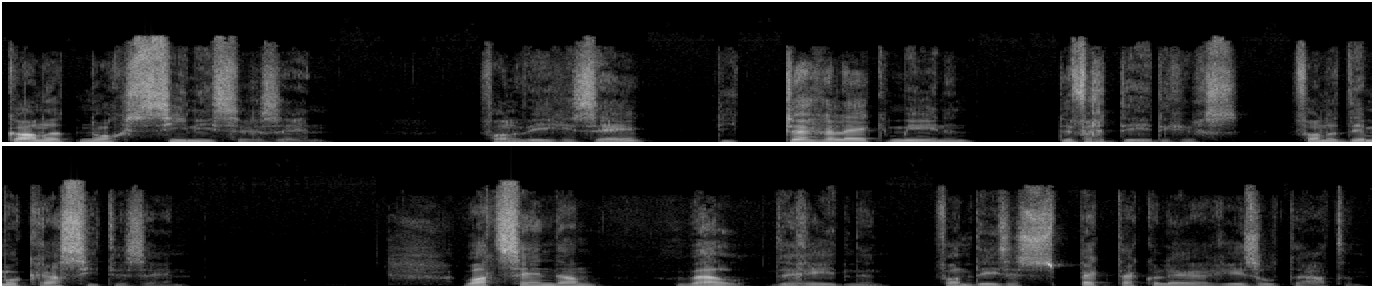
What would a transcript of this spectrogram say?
Kan het nog cynischer zijn, vanwege zij die tegelijk menen de verdedigers van de democratie te zijn. Wat zijn dan wel de redenen van deze spectaculaire resultaten?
